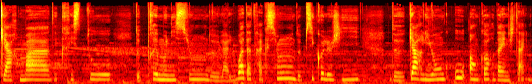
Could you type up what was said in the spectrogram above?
karma, des cristaux, de prémonition, de la loi d'attraction, de psychologie, de Carl Jung ou encore d'Einstein.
